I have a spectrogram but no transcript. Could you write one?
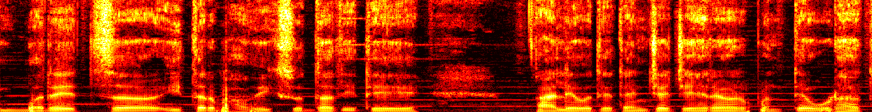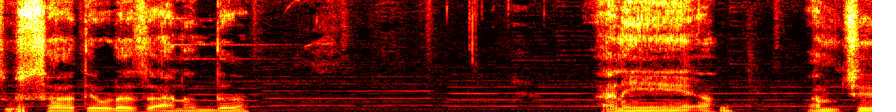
बरेच इतर भाविकसुद्धा तिथे आले होते त्यांच्या चेहऱ्यावर पण तेवढाच उत्साह तेवढाच आनंद. आणि आमचे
